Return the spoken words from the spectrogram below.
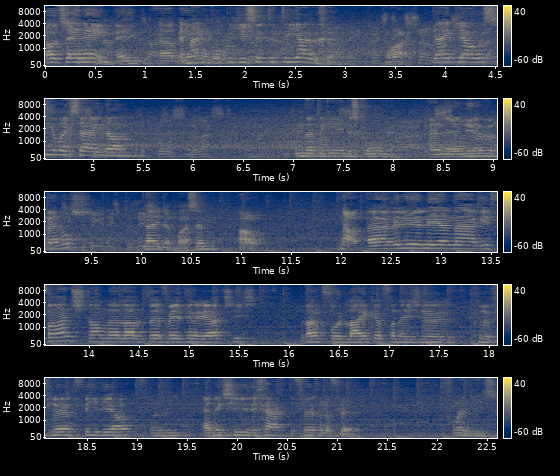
Oh, het is 1-1. En, eh, en mijn poppetjes zitten te juichen. Why? Kijk jou zielig zijn dan. Omdat ik eerder scoorde. En eh, nu hebben we panels? Nee, dat was hem. Oh. Nou, eh, willen jullie een eh, revanche? Dan laat het even weten in de reacties. Bedankt voor het liken van deze Club Fleur video. En ik zie jullie graag de vluggende Fleur. floaties.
